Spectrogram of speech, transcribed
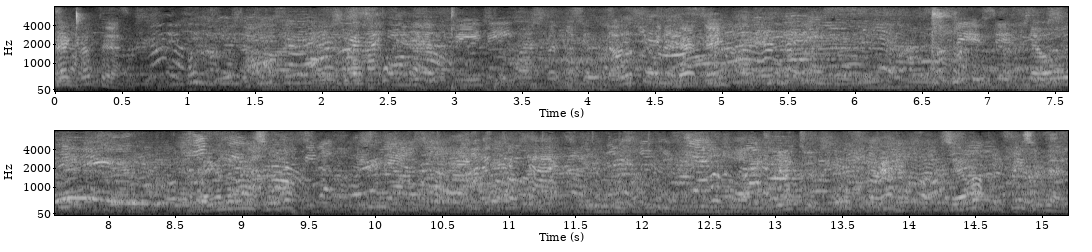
Yeah, get there. Yeah, Dave. Take him away, Silver. Get to it. Yeah. Up and face it then.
